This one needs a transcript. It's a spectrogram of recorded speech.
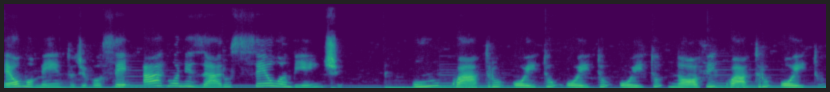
é o momento de você harmonizar o seu ambiente um quatro oito oito oito nove quatro oito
